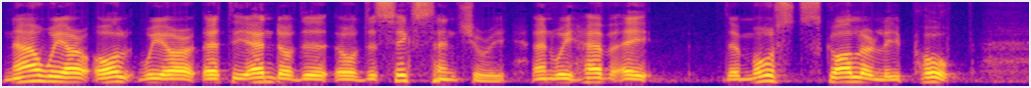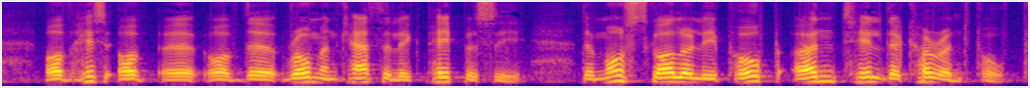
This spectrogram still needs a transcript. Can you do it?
Now we are all we are at the end of the of the sixth century, and we have a the most scholarly pope of his of uh, of the Roman Catholic papacy, the most scholarly pope until the current pope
